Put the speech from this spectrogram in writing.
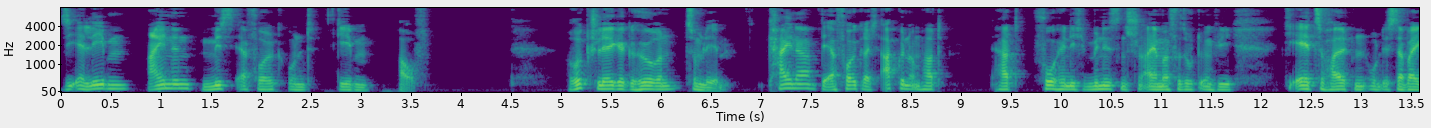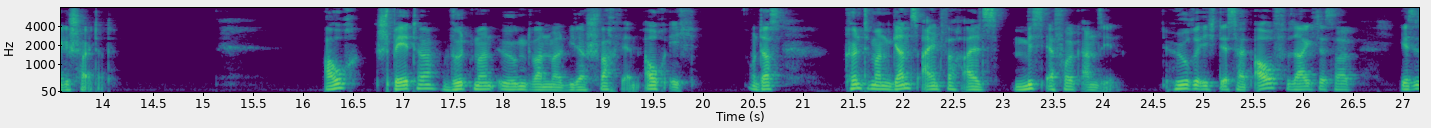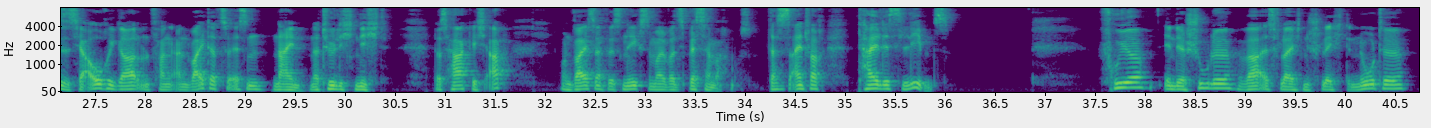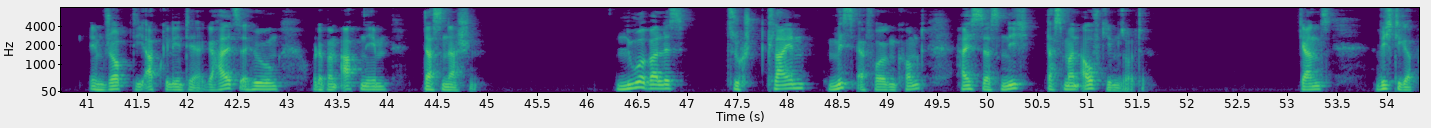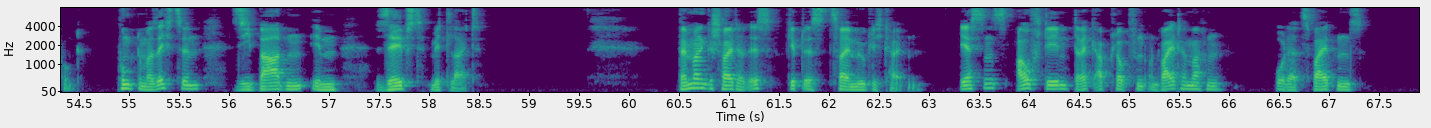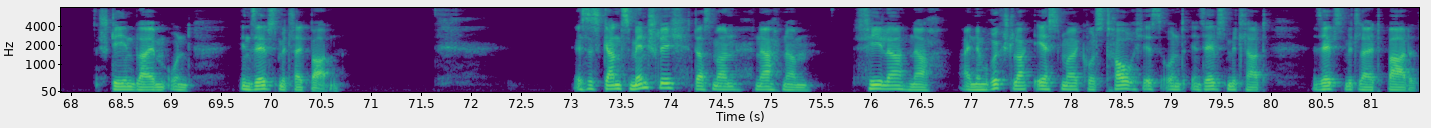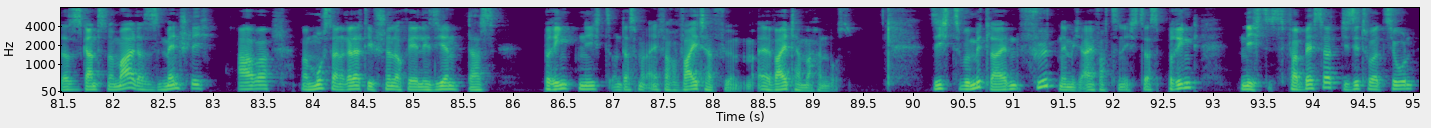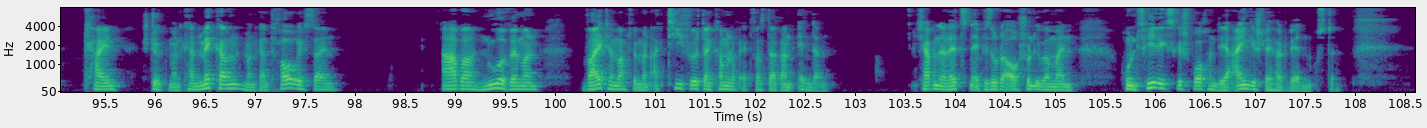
Sie erleben einen Misserfolg und geben auf. Rückschläge gehören zum Leben. Keiner, der erfolgreich abgenommen hat, hat vorher nicht mindestens schon einmal versucht, irgendwie Diät zu halten und ist dabei gescheitert. Auch später wird man irgendwann mal wieder schwach werden. Auch ich. Und das könnte man ganz einfach als Misserfolg ansehen. Höre ich deshalb auf? Sage ich deshalb, jetzt ist es ja auch egal und fange an weiter zu essen? Nein, natürlich nicht. Das hake ich ab und weiß dann fürs nächste Mal, was ich besser machen muss. Das ist einfach Teil des Lebens. Früher in der Schule war es vielleicht eine schlechte Note, im Job die abgelehnte Gehaltserhöhung oder beim Abnehmen das Naschen. Nur weil es zu kleinen Misserfolgen kommt, heißt das nicht, dass man aufgeben sollte. Ganz wichtiger Punkt. Punkt Nummer 16. Sie baden im Selbstmitleid. Wenn man gescheitert ist, gibt es zwei Möglichkeiten. Erstens aufstehen, Dreck abklopfen und weitermachen oder zweitens stehen bleiben und in Selbstmitleid baden. Es ist ganz menschlich, dass man nach einem Fehler, nach einem Rückschlag erstmal kurz traurig ist und in Selbstmitleid, Selbstmitleid badet. Das ist ganz normal, das ist menschlich, aber man muss dann relativ schnell auch realisieren, das bringt nichts und dass man einfach weiterführen, äh, weitermachen muss. Sich zu bemitleiden führt nämlich einfach zu nichts. Das bringt nichts. Es verbessert die Situation kein Stück. Man kann meckern, man kann traurig sein, aber nur wenn man weitermacht, wenn man aktiv wird, dann kann man noch etwas daran ändern. Ich habe in der letzten Episode auch schon über meinen Hund Felix gesprochen, der eingeschläfert werden musste.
